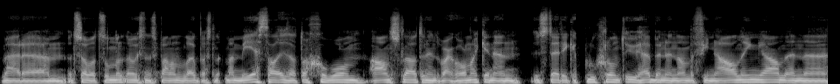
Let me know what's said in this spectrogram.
Maar ehm, het zou uitzonderlijk nog eens een spannende luik Maar meestal is dat toch gewoon aansluiten in het wagonnetje en een sterke ploeg rond u hebben en dan de finale ingaan. En eh,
